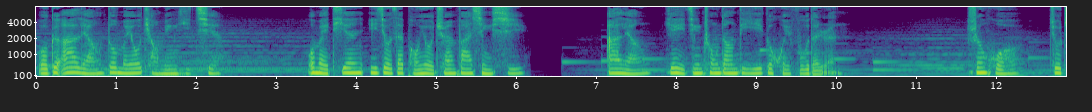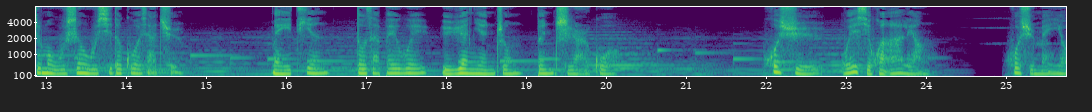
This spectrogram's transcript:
我跟阿良都没有挑明一切，我每天依旧在朋友圈发信息，阿良也已经充当第一个回复的人。生活就这么无声无息的过下去，每一天都在卑微与怨念中奔驰而过。或许。我也喜欢阿良，或许没有。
